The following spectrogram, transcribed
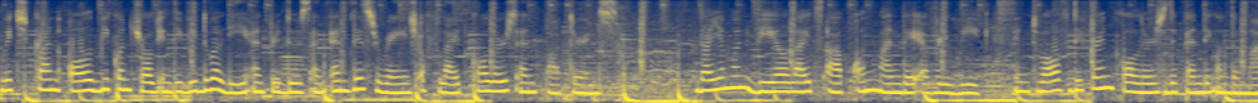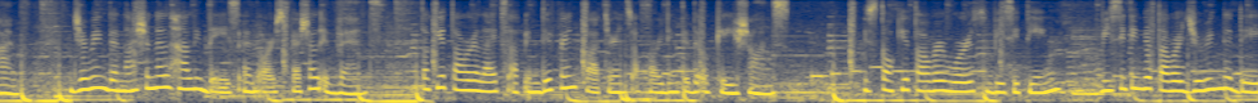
which can all be controlled individually and produce an endless range of light colors and patterns. Diamond Veil lights up on Monday every week in 12 different colors depending on the month. During the national holidays and or special events, Tokyo Tower lights up in different patterns according to the occasions. Is Tokyo Tower worth visiting? Visiting the tower during the day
